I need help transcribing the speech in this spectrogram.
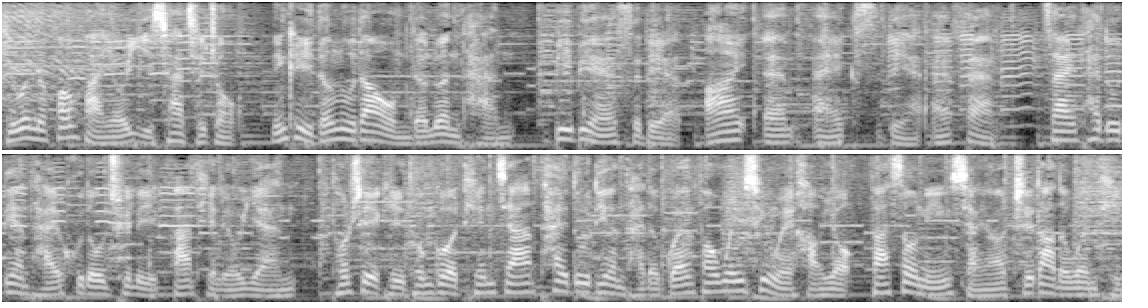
提问的方法有以下几种：您可以登录到我们的论坛。bbs 点 imx 点 fm，在态度电台互动区里发帖留言，同时也可以通过添加态度电台的官方微信为好友，发送您想要知道的问题。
